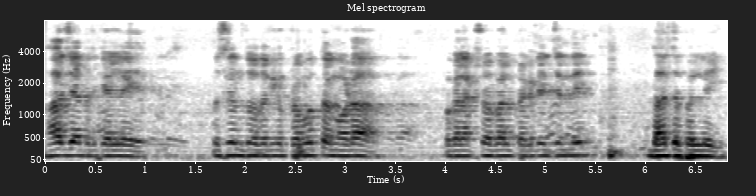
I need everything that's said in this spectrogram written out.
హాజ్ యాత్రకి వెళ్ళి ముస్లిం సోదరులకు ప్రభుత్వం కూడా ఒక లక్ష రూపాయలు ప్రకటించింది. దాచపల్లి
